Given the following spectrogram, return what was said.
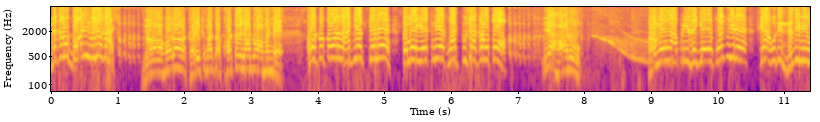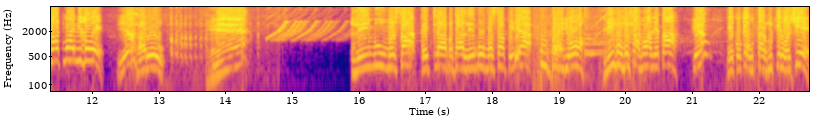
નકર હું દોડી વયો જાશ ના બોલો ઘડીકમાં તો ખોટો લાગવા માંડે. ખોટો તો લાગે જ કે ને તમે એકની એક વાત પૂછા કરો તો. એ હારું. હવે આપણી જગ્યાએ પહોંચીને ત્યાં સુધી નદી ની વાતમાં આવી જોવે? એ હારું. હે? લીંબુ મરસા કેટલા બધા લીંબુ મરસા પીડ્યા? ઊભા રહ્યો. લીંબુ મરસા ન લેતા. કેમ? એ કોકે ઉતાર મૂકેલો હશે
